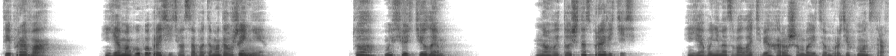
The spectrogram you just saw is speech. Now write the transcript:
Ты права. Я могу попросить вас об этом одолжении? Да, мы все сделаем. Но вы точно справитесь? Я бы не назвала тебя хорошим бойцом против монстров.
